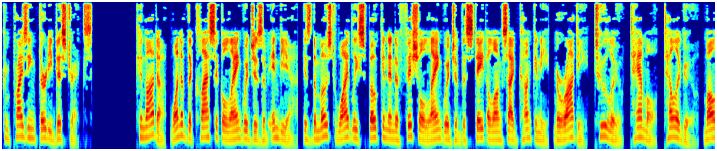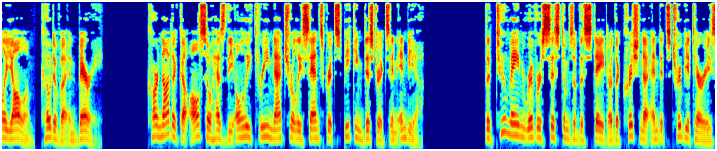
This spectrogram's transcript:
comprising 30 districts. Kannada, one of the classical languages of India, is the most widely spoken and official language of the state alongside Konkani, Marathi, Tulu, Tamil, Telugu, Malayalam, Kodava and Beary. Karnataka also has the only three naturally Sanskrit-speaking districts in India. The two main river systems of the state are the Krishna and its tributaries,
